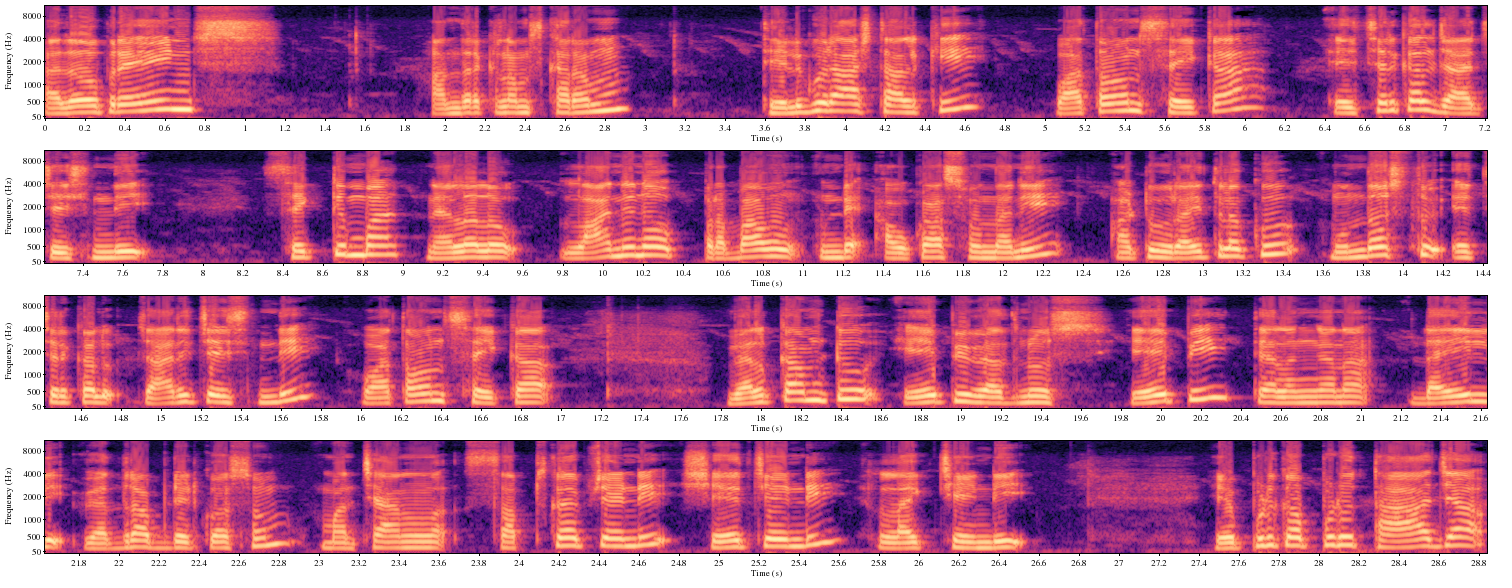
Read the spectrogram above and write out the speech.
హలో ఫ్రెండ్స్ అందరికి నమస్కారం. తెలుగు రాష్ట్రాలకి వాతావరణ శాఖ హెచ్చరికలు జారీ చేసింది. సెప్టెంబర్ నెలలో లానినో ప్రభావం ఉండే అవకాశం ఉందని అటు రైతులకు ముందస్తు హెచ్చరికలు జారీ చేసింది వాతావరణ శాఖ. Welcome to AP weather news AP Telangana daily weather update కోసం మన ఛానల్ సబ్స్క్రైబ్ చేయండి షేర్ చేయండి లైక్ చేయండి. ఎప్పటికప్పుడు తాజా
